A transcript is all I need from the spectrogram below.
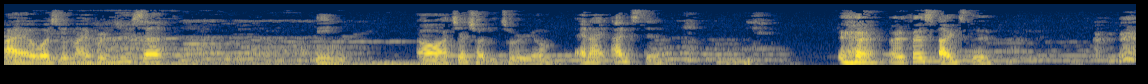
I was with my producer in our church auditorium and I asked her. I first asked her.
